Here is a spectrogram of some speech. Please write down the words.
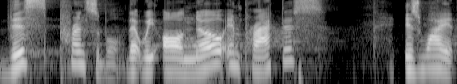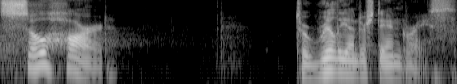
This principle that we all know and practice is why it's so hard to really understand grace.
